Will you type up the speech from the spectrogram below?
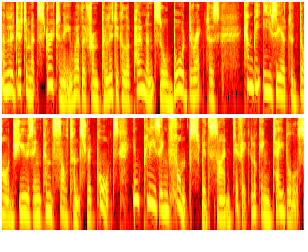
and legitimate scrutiny, whether from political opponents or board directors, can be easier to dodge using consultants' reports in pleasing fonts with scientific looking tables.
